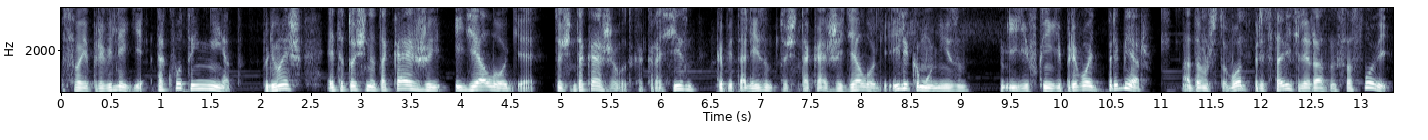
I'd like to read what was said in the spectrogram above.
свои привилегии. Так вот и нет. Понимаешь, это точно такая же идеология, точно такая же, вот как расизм, капитализм, точно такая же идеология, или коммунизм. И в книге приводит пример о том, что вот представители разных сословий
